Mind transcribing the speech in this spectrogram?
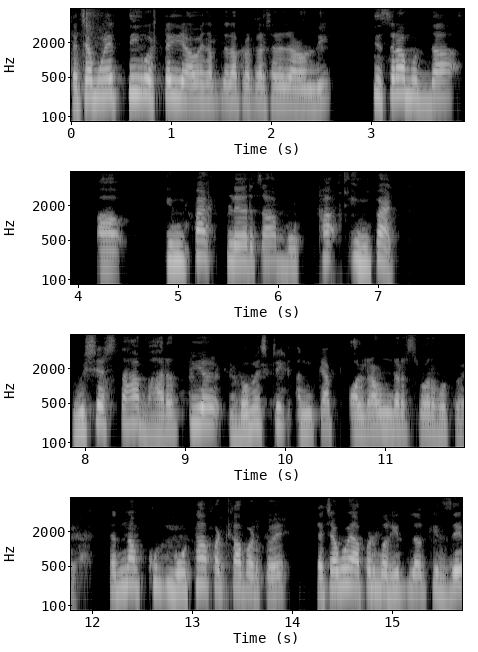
त्याच्यामुळे ती गोष्ट यावेळेस आपल्याला प्रकर्षाने जाणवली. तिसरा मुद्दा इम्पॅक्ट प्लेअरचा मोठा इम्पॅक्ट विशेषतः भारतीय डोमेस्टिक अनकॅप्ट ऑलराऊंडर्सवर होतोय. त्यांना खूप मोठा फटका पडतोय. त्याच्यामुळे आपण बघितलं की जे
